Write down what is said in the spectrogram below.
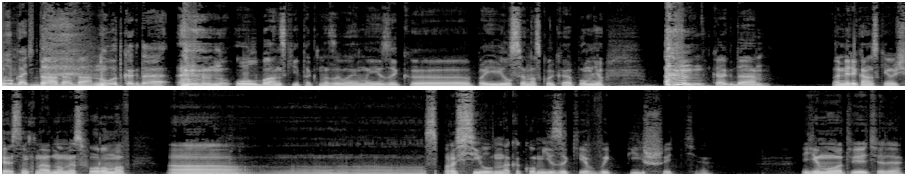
голову гадят. Да, да, да. Ну вот когда ну, олбанский так называемый язык э, появился, насколько я помню, когда американский участник на одном из форумов а, спросил, на каком языке вы пишете, ему ответили,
